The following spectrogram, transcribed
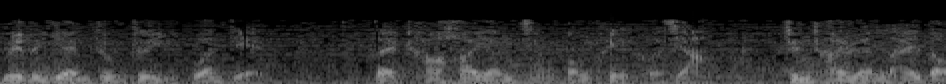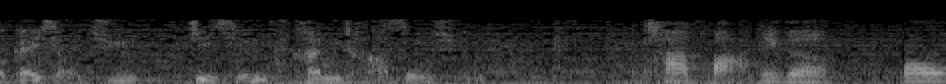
为了验证这一观点，在察哈阳警方配合下，侦查员来到该小区进行勘查搜寻。他把这个包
